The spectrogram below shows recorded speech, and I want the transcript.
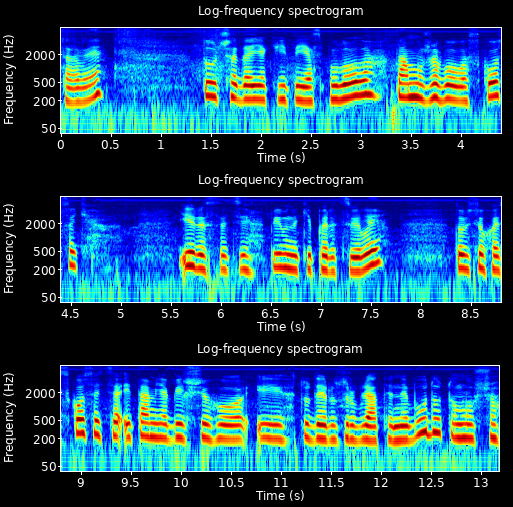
трави. Тут ще де квіти я сполола, там уже Вова скосить. Іриси ці півники перецвіли, то все хай скоситься, і там я більш його і туди розробляти не буду, тому що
